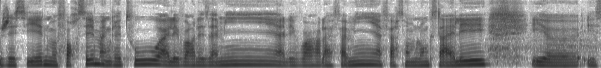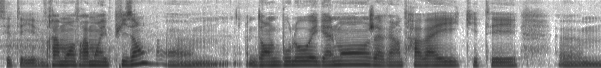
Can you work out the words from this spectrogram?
j'essayais de me forcer malgré tout à aller voir les amis, à aller voir la famille, à faire semblant que ça allait. Et, c'était vraiment, vraiment épuisant. Dans le boulot également, j'avais un travail qui était euh,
